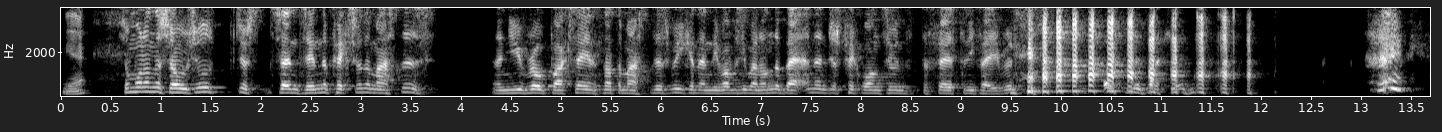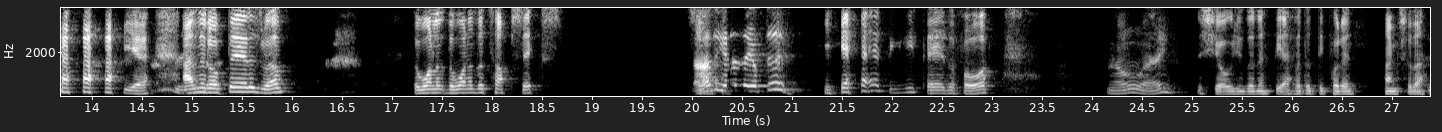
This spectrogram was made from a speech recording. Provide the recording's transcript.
yeah. someone on the socials just sent in the pics for the Masters. And then you wrote back saying it's not the master this week, and then they've obviously went on the betting and just picked one, two, and the first three favourites. yeah, and they're up there as well. The one, of the one of the top six. So- ah, Are they? Are they up there? Yeah, I think he's third or fourth. No way. Just shows you, doesn't it, the effort that they put in. Thanks for that.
